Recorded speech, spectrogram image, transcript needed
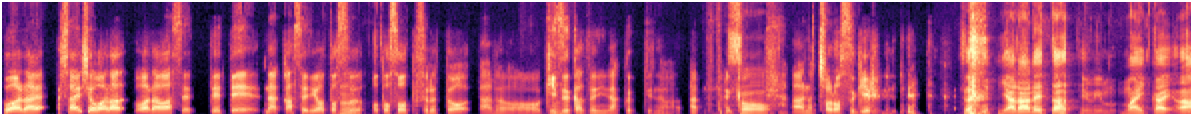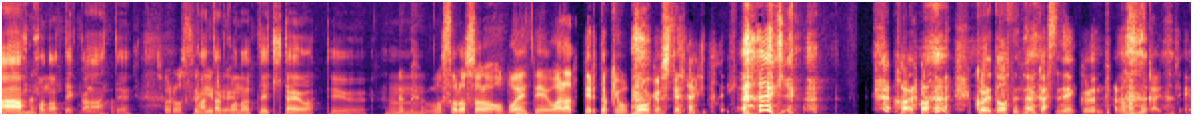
笑い最初笑笑わせてて泣かせに落とす、うん落とそうとすると、あのー気づかずに泣くっていうのは、あなんかそあのちょろすぎる。うやられたって毎回ああこの手かってちょろすまぎる。たこの手来たよっていう。うん もうそろそろ覚えて、笑ってる時も防御してない これどうせ泣かせねえ来るんだろうとか言って。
